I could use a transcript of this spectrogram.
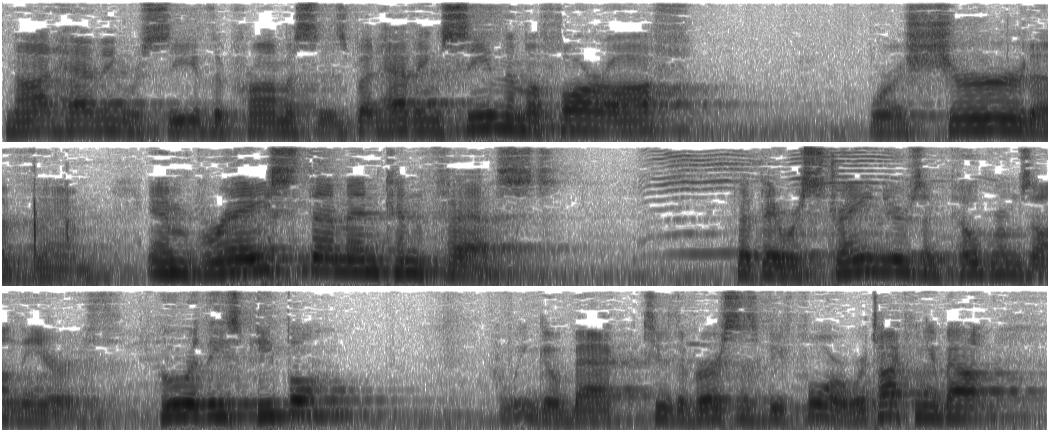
not having received the promises, but having seen them afar off, were assured of them, embraced them, and confessed that they were strangers and pilgrims on the earth. Who are these people? We can go back to the verses before. We're talking about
